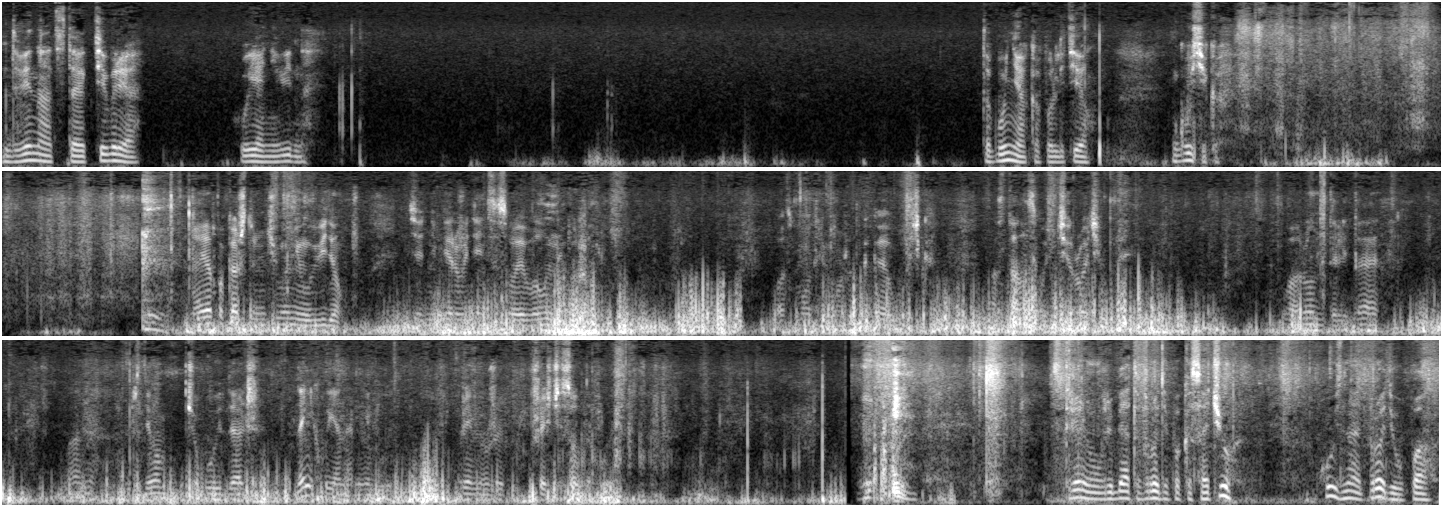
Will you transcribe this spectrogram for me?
12 октября. Хуя не видно. Табуняка полетел. Гусиков. А я пока что ничего не увидел. Сегодня первый день со своей волыной пошел. Посмотрим, может какая уточка. Осталось хоть черочек. Вороны-то летают. Ждем, что будет дальше. Да нихуя, наверное, не будет. Время уже 6 часов доходит. Стрельнул, ребята, вроде по косачу. Хуй знает, вроде упал.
